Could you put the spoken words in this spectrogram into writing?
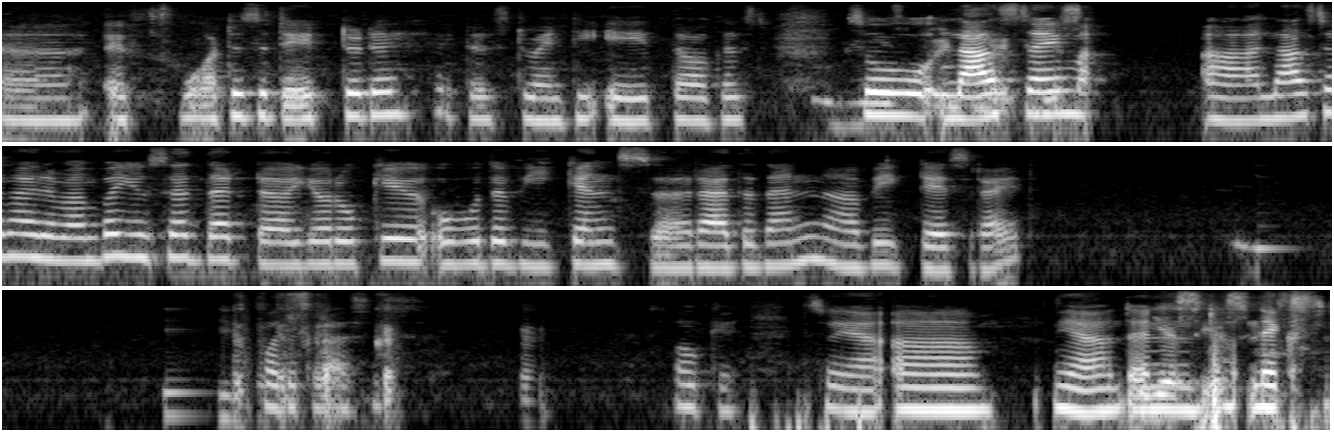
uh, if what is the date today it is 28th august so last time uh, last time i remember you said that uh, you're okay over the weekends uh, rather than uh, weekdays right for the Yes, classes correct. Okay. So yeah um yeah then Yes, yes, yes. next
